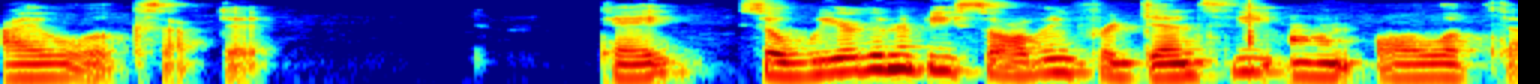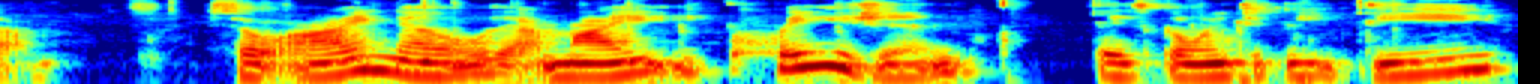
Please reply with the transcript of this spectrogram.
I will accept it. Okay, so we are going to be solving for density on all of them. So I know that my equation is going to be D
